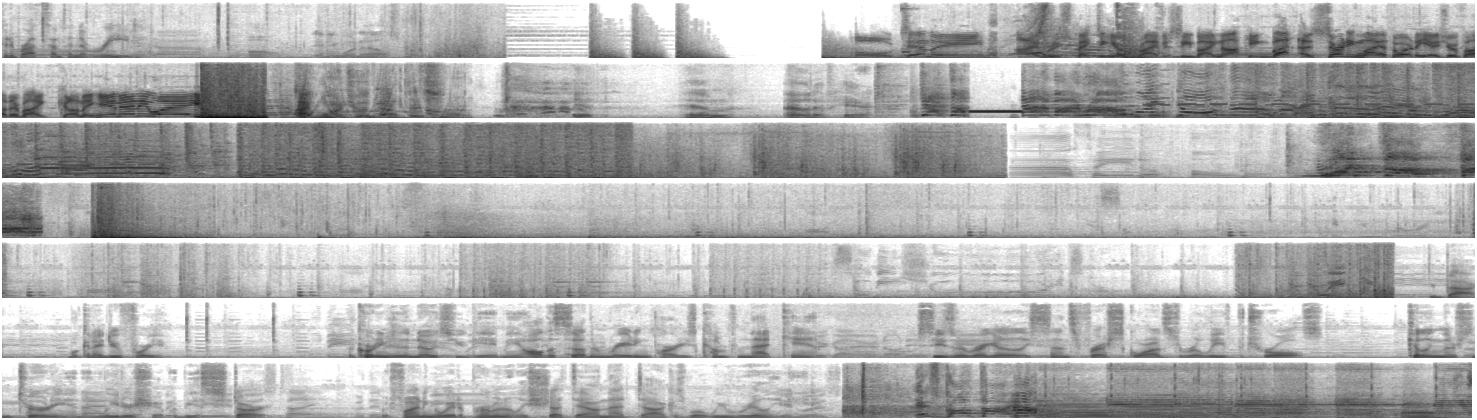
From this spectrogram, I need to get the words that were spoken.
Should have brought something to read. Oh, anyone else? Oh, Timmy! I'm respecting your privacy by knocking, but asserting my authority as your father by coming in anyway! I warned you about this. Get him out of here. Get the out of my room! Oh my god! You're back. What can I do for you? According to the notes you gave me, all the southern raiding parties come from that camp. Caesar regularly sends fresh squads to relieve patrols. Killing their centurion and leadership would be a start. But finding a way to permanently shut down that dock is what we really need. It's go time! Hey,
